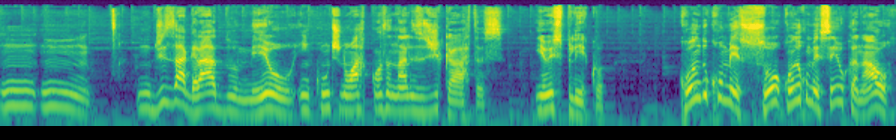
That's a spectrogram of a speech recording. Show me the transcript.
um, um, um desagrado meu em continuar com as análises de cartas. E eu explico. Quando começou, quando eu comecei o canal,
